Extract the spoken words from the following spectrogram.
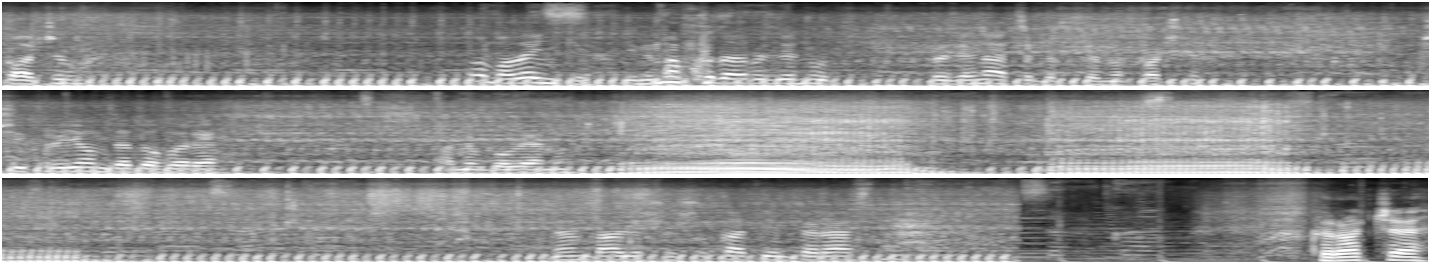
Перескочив. Ну, маленький і нема куди розігнути. Розігнатися без цього хочете. Ще й прийом де до гори, а не в долину. Нам далі щось шукати інтересне. Коротше,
